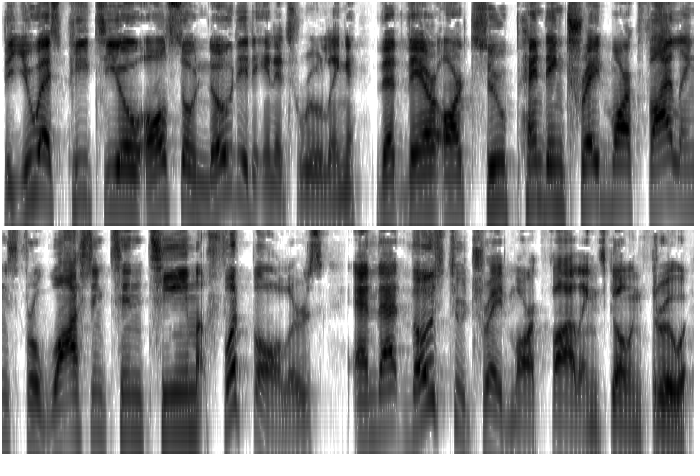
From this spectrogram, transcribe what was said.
the USPTO also noted in its ruling that there are two pending trademark filings for Washington team footballers, and that those two trademark filings going through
